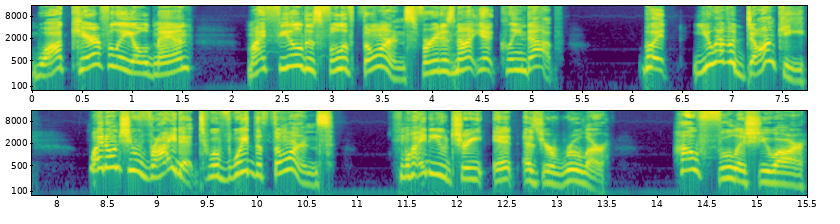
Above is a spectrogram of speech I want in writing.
Walk carefully, old man. My field is full of thorns, for it is not yet cleaned up. But you have a donkey. Why don't you ride it to avoid the thorns? Why do you treat it as your ruler? How foolish you are!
